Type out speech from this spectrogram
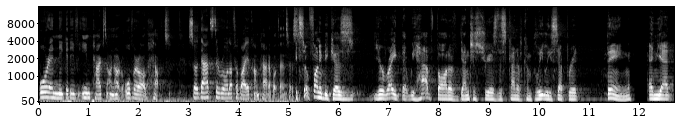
or a negative impact on our overall health. So that's the role of a biocompatible dentist. It's so funny because you're right that we have thought of dentistry as this kind of completely separate thing, and yet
